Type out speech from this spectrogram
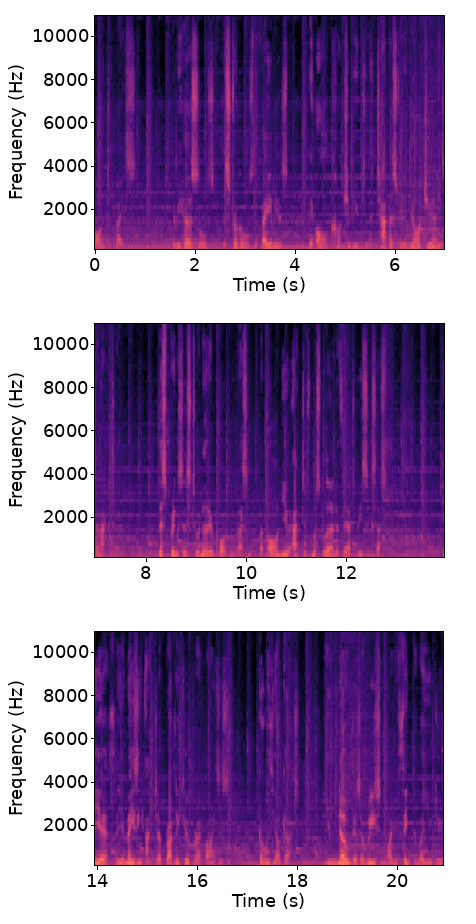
fall into place. The rehearsals, the struggles, the failures, they all contribute to the tapestry of your journey as an actor. This brings us to another important lesson that all new actors must learn if they are to be successful. Here, the amazing actor Bradley Cooper advises go with your gut. You know there's a reason why you think the way you do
